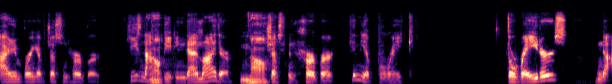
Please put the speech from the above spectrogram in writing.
I didn't bring up Justin Herbert. He's not No. beating them either. No. Justin Herbert, give me a break. The Raiders, nah.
